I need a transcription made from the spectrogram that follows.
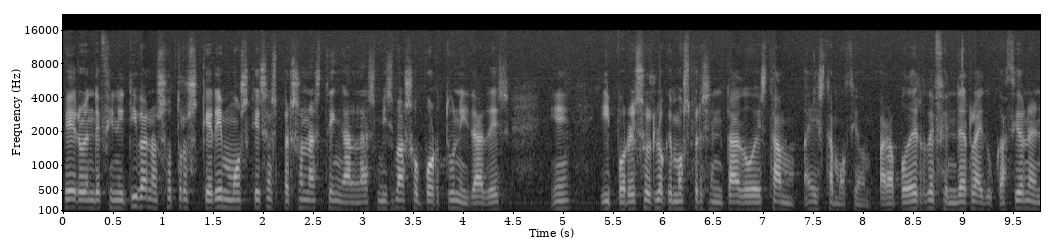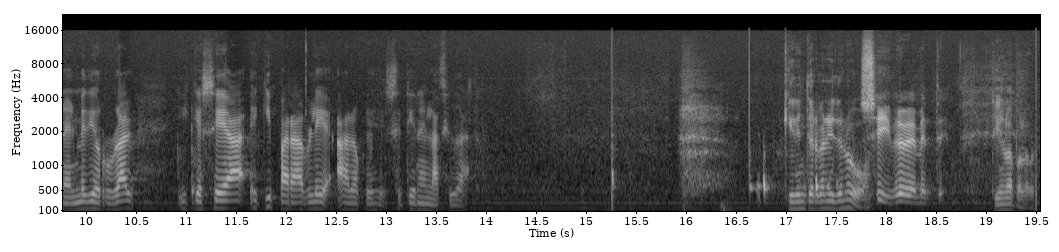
pero en definitiva nosotros queremos que esas personas tengan las mismas oportunidades ¿eh? y por eso es lo que hemos presentado esta, esta moción, para poder defender la educación en el medio rural y que sea equiparable a lo que se tiene en la ciudad. ¿Quiere intervenir de nuevo? Sí, brevemente. Tiene la palabra.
